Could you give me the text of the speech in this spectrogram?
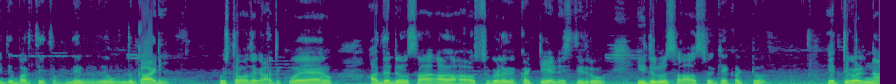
ಇದು ಬರ್ತಿತ್ತು. ಒಂದೇನು ಒಂದು ಗಾಡಿ ಉತ್ಸವದ ಅದಕ್ಕೂ, ಅದನ್ನು ಸಹ ಹಸುಗಳಿಗೆ ಕಟ್ಟಿ ಎಣಿಸ್ತಿದ್ರು. ಇದನ್ನು ಸಹ ಹಸುಗೆ ಕಟ್ಟು ಎತ್ತುಗಳನ್ನ,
